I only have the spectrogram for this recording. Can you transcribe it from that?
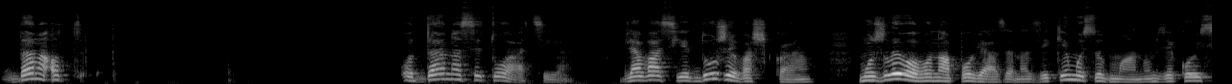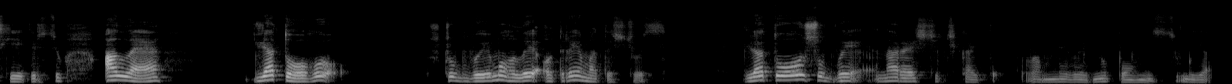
Дана, от, от дана ситуація для вас є дуже важка. Можливо, вона пов'язана з якимось обманом, з якоюсь хитрістю, але для того, щоб ви могли отримати щось. Для того, щоб ви нарешті, чекайте, вам не видно повністю, бо я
